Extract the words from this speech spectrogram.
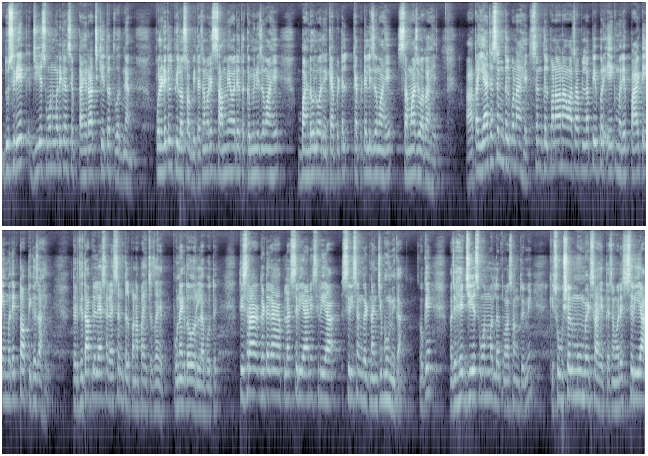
दुसरी एक जी एस वनमध्ये कन्सेप्ट आहे राजकीय तत्त्वज्ञान पॉलिटिकल फिलॉसॉफी त्याच्यामध्ये साम्यवाद येतं कम्युनिझम आहे भांडवलवाद आहे कॅपिटल कॅपिटलिझम आहे समाजवाद आहे. आता या ज्या संकल्पना आहेत संकल्पना नावाचा आपल्याला पेपर एकमध्ये पार्ट एमध्ये एक टॉपिकच आहे. तर तिथं आपल्याला या सगळ्या संकल्पना पाहिजेच आहेत. पुन्हा एकदा ओव्हरलॅप होतोय. तिसरा घटक आहे आपला स्त्रिया आणि स्त्रिया स्त्री संघटनांची भूमिका. ओके? म्हणजे हे जी एस वनमधलं तुम्हाला सांगतोय मी की सोशल मुवमेंट्स आहेत त्याच्यामध्ये स्त्रिया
